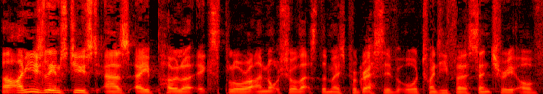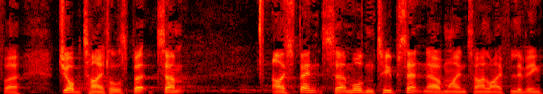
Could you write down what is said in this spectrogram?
Uh, I'm usually introduced as a polar explorer. I'm not sure that's the most progressive or 21st century of uh, job titles, but um, I've spent uh, more than 2% now of my entire life living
